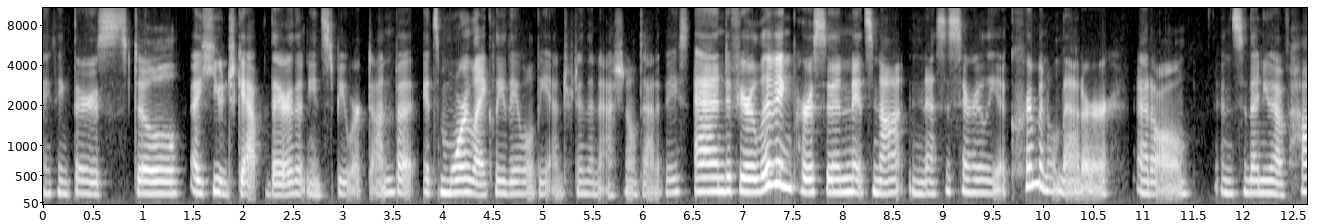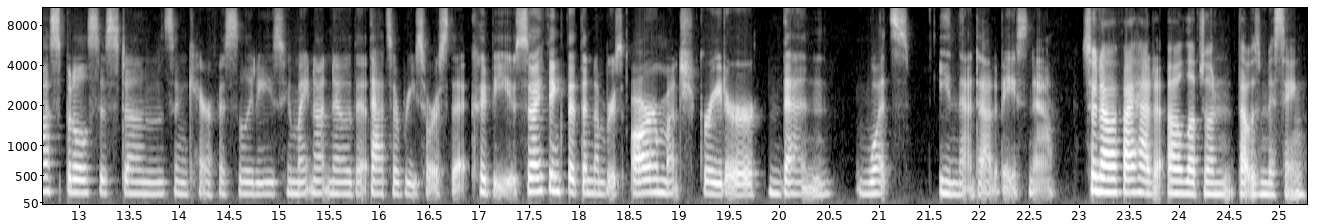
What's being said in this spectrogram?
I think there's still a huge gap there that needs to be worked on, but it's more likely they will be entered in the national database. And if you're a living person, it's not necessarily a criminal matter at all. And so then you have hospital systems and care facilities who might not know that that's a resource that could be used. So I think that the numbers are much greater than what's in that database now. So now, if I had a loved one that was missing,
